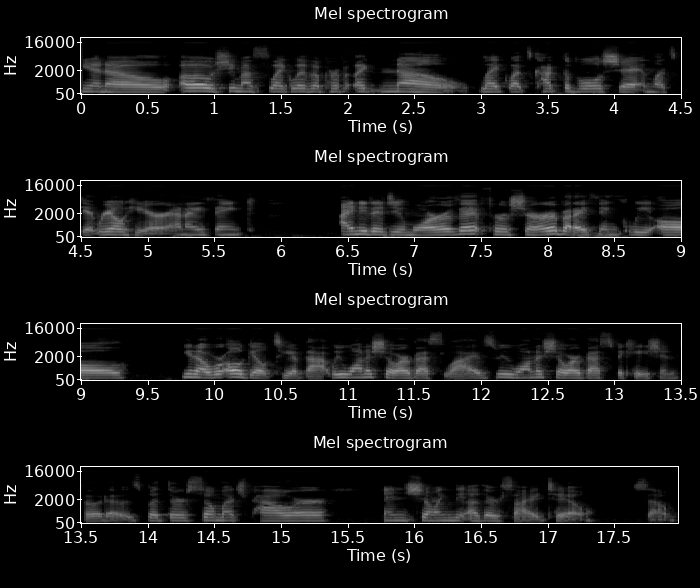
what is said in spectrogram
you know, oh, she must like live a perfect, like, no, like, let's cut the bullshit and let's get real here. And I think I need to do more of it for sure. But I think we all, you know, we're all guilty of that. We want to show our best lives, we want to show our best vacation photos, but there's so much power in showing the other side too. So,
